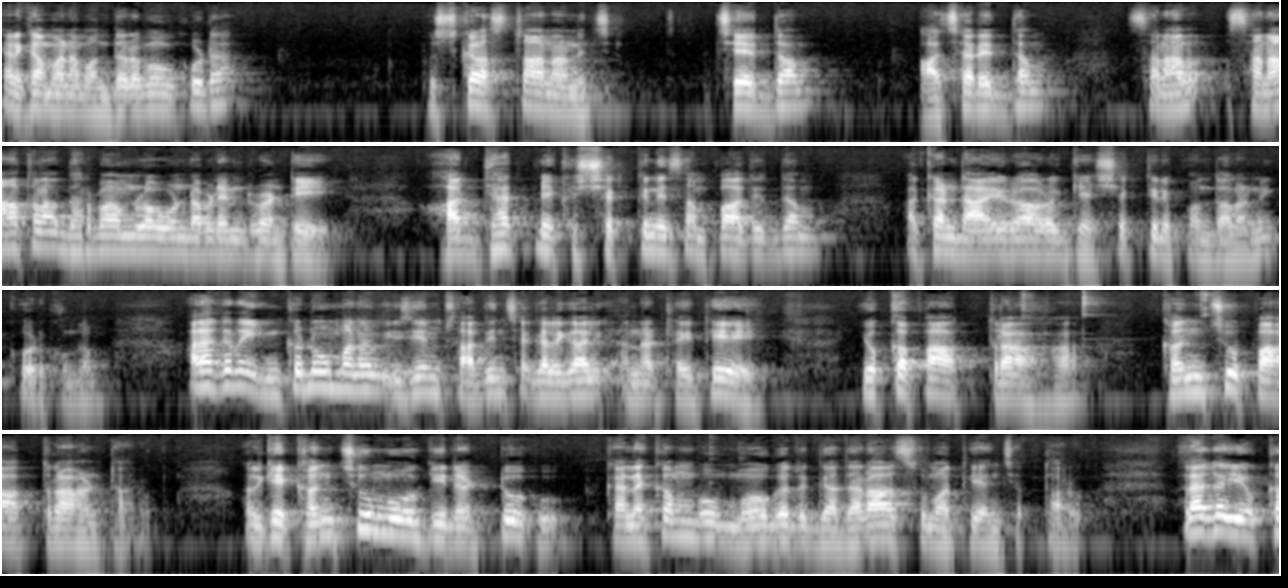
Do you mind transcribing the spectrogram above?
కనుక మనం అందరము కూడా పుష్కర స్నానాన్ని చేద్దాం ఆచరిద్దాం. సనా సనాతన ధర్మంలో ఉండబడినటువంటి ఆధ్యాత్మిక శక్తిని సంపాదిద్దాం. అఖండ ఆయురారోగ్య శక్తిని పొందాలని కోరుకుందాం. అలాగనే ఇంకనూ మనం విజయం సాధించగలగాలి అన్నట్లయితే యొక్క పాత్ర కంచు పాత్ర అంటారు. అందుకే కంచు మోగినట్టు కనకంబు మోగదు గదరా సుమతి అని చెప్తారు. అలాగే ఈ యొక్క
